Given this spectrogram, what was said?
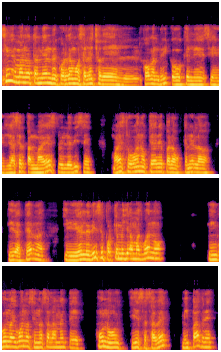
Sí, hermano, también recordemos el hecho del joven rico que le, se, le acerca al maestro y le dice, maestro, bueno, ¿qué haré para obtener la vida eterna? Y él le dice, ¿por qué me llamas bueno? Ninguno hay bueno sino solamente uno, y es a saber, mi Padre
